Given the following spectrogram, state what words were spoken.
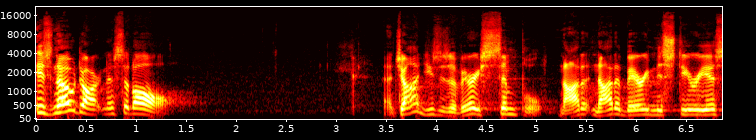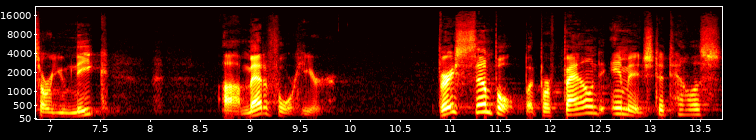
is no darkness at all. Now, John uses a very simple, not a, not a very mysterious or unique uh, metaphor here. Very simple but profound image to tell us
